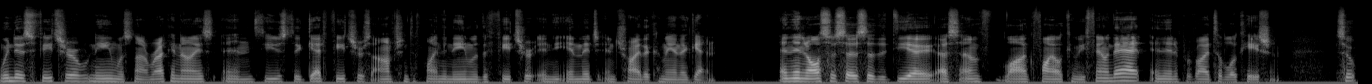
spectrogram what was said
Windows feature name was not recognized and use the get features option to find the name of the feature in the image and try the command again. And then it also says that the DISM log file can be found at and then it provides a location. So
